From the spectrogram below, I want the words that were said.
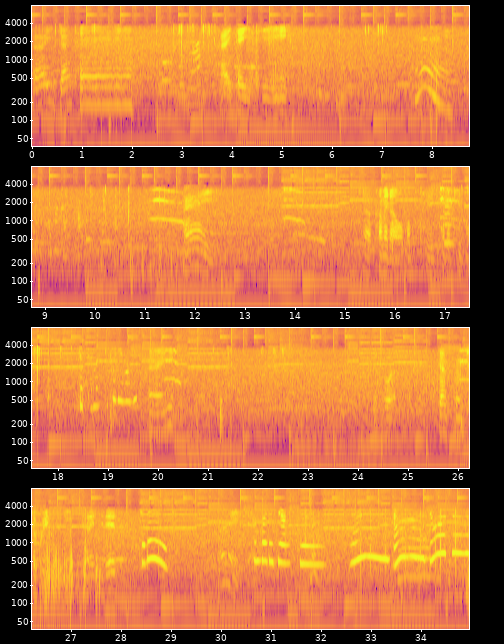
はい、じゃんくん。はい、テイチー。うん。はい。あカメラを持ってい。ただきます。ちょっと待ってくれよね。はい。では、ジャン君直立にチャレンジです。張れじゃんくん。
